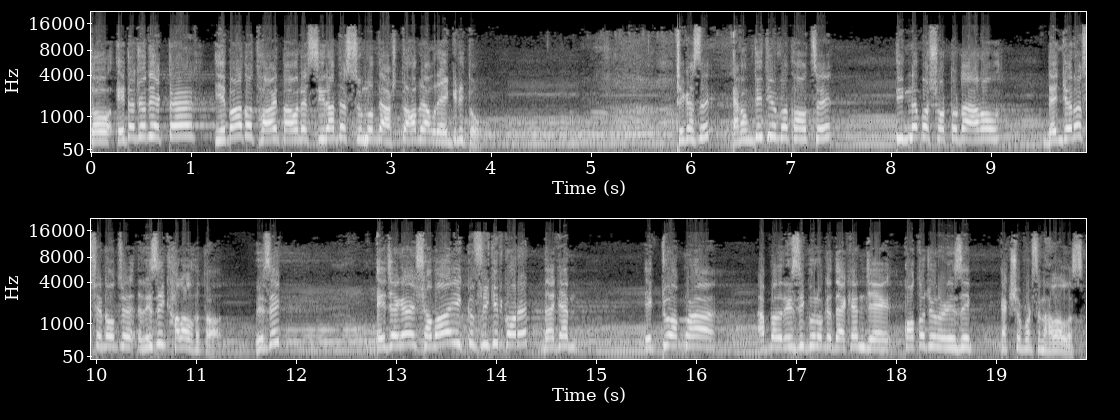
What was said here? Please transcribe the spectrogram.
তো এটা যদি একটা ইবাদত হয়, তাহলে সিরাতের শূন্যতে আসতে হবে, আমরা এগৃত ঠিক আছে? এখন দ্বিতীয় কথা হচ্ছে, তিন নম্বর শর্তটা আরও ডেঞ্জারাস সেটা হচ্ছে রিজিক হালাল হতে হবে। রিজিক? এই জায়গায় সবাই একটু ফিকির করেন, দেখেন, একটু আপনারা, আপনাদের রিজিকগুলোকে দেখেন যে কতজন রিজিক একশো পার্সেন্ট হালাল আছে।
